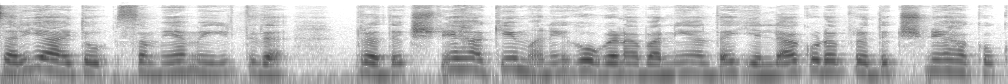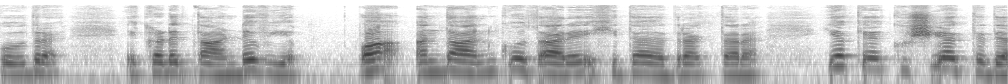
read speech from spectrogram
ಸರಿ ಆಯಿತು, ಸಮಯ ಮೀರ್ತಿದೆ. ಪ್ರದಕ್ಷಿಣೆ ಹಾಕಿ ಮನೆಗೆ ಹೋಗೋಣ ಬನ್ನಿ ಅಂತ ಎಲ್ಲ ಕೂಡ ಪ್ರದಕ್ಷಿಣೆ ಹಾಕೋಕೆ ಹೋದ್ರೆ ಈ ಕಡೆ ತಾಂಡವ್ಯಪ್ಪ ಅಂತ ಅನ್ಕೋತಾರೆ, ಹಿತ ಎದುರಾಗ್ತಾರೆ. ಯಾಕೆ? ಖುಷಿ ಆಗ್ತದೆ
